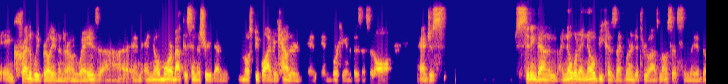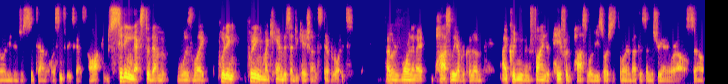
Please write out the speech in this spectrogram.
incredibly brilliant in their own ways, uh, and and know more about this industry than most people I've encountered in, in working in the business at all, and just sitting down and I know what I know because I've learned it through osmosis and the ability to just sit down and listen to these guys talk. Sitting next to them was like putting putting my cannabis education on steroids. I learned more than I possibly ever could have. I couldn't even find or pay for the possible resources to learn about this industry anywhere else. So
